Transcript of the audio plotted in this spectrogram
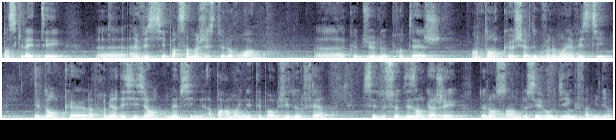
parce qu'il a été euh, investi par Sa Majesté le Roi, que Dieu le protège en tant que chef de gouvernement investi. Et donc la première décision, même si apparemment il n'était pas obligé de le faire, c'est de se désengager de l'ensemble de ses holdings familiaux.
